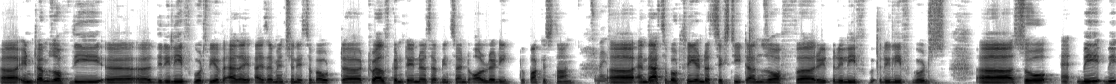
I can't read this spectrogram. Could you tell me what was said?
Uh, in terms of the uh, uh, the relief goods, we have, as I, as I mentioned, it's about uh, 12 containers have been sent already to Pakistan, uh, and that's about 360 tons of uh, re- relief relief goods. Uh, so uh, we,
